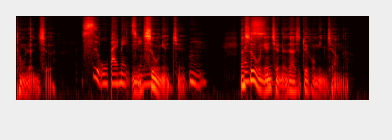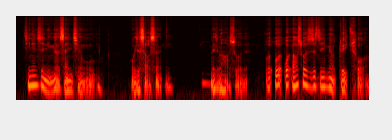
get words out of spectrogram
通人蛇。四五百美金，嗯，四五年前，嗯，那四五年前呢，大概是对空鸣枪呢。今天是你没有三千五，我就少射你，没什么好说的。我我我要说的是，这之间没有对错，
